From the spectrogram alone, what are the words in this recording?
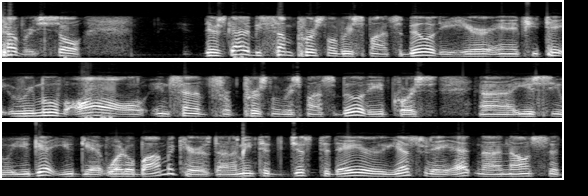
coverage. So there's got to be some personal responsibility here, and if you take remove all incentive for personal responsibility, of course, uh, you see what you get. You get what Obamacare has done. I mean, to, just today or yesterday, Aetna announced that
